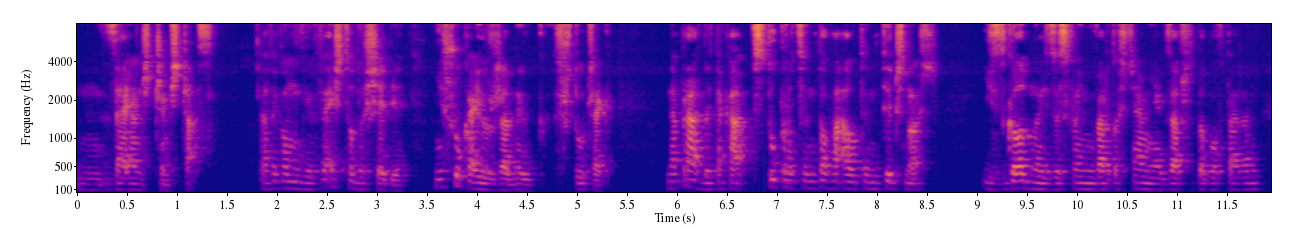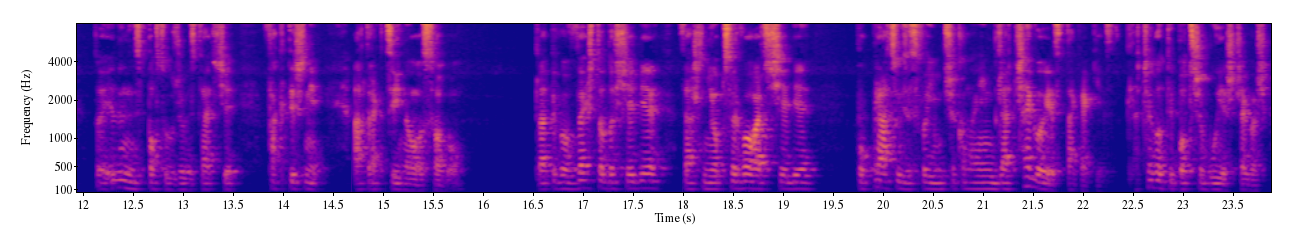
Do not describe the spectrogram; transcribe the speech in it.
mm, zająć czymś czas. Dlatego mówię, weź to do siebie, nie szukaj już żadnych sztuczek. Naprawdę taka stuprocentowa autentyczność i zgodność ze swoimi wartościami, jak zawsze to powtarzam, to jedyny sposób, żeby stać się faktycznie atrakcyjną osobą. Dlatego weź to do siebie, zacznij obserwować siebie, popracuj ze swoimi przekonaniami, dlaczego jest tak, jak jest. Dlaczego ty potrzebujesz czegoś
